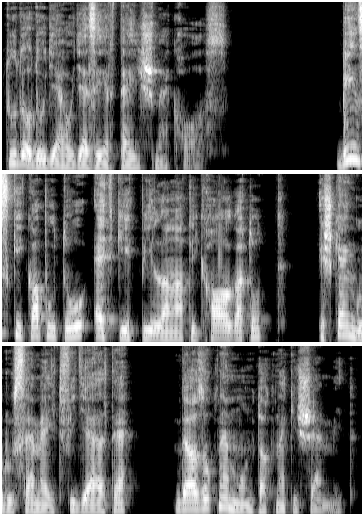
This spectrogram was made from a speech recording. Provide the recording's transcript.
Tudod ugye, hogy ezért te is meghalsz. Binski kaputó egy-két pillanatig hallgatott, és kenguru szemeit figyelte, de azok nem mondtak neki semmit.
